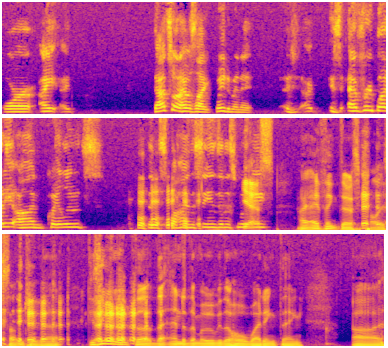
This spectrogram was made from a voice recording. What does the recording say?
Or I, I, that's what I was like. Wait a minute, is, is everybody on Quaaludes that's behind the scenes in this movie? yes. I, I think there's probably something to that because even like the the end of the movie, the whole wedding thing. Uh,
